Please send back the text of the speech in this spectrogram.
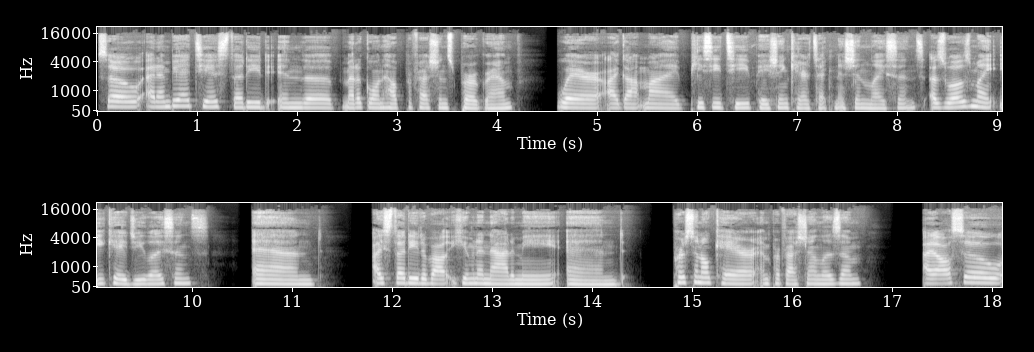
So at MBIT, I studied in the Medical and Health Professions program, where I got my PCT, Patient Care Technician license, as well as my EKG license. And I studied about human anatomy and personal care and professionalism. I also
